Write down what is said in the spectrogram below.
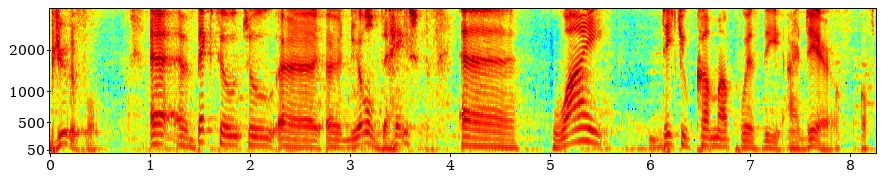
Beautiful. Uh, uh, back to to uh, uh, the old days. Uh, why did you come up with the idea of, of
